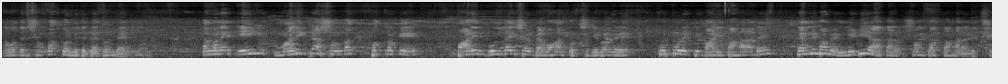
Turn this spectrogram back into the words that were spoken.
আমাদের সংবাদকর্মীদের বেতন দেন না। তার মানে এই মালিকরা সংবাদপত্রকে বাড়ির গুন্ডা হিসেবে ব্যবহার করছে, যেভাবে কুকুর একটি বাড়ি পাহারা দেয় তেমনিভাবে মিডিয়া তার সম্পদ পাহারা দিচ্ছে।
